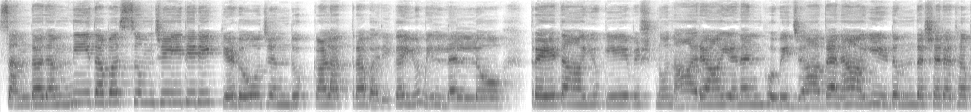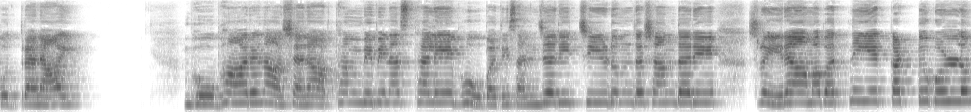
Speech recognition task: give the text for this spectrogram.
സന്തതം നീ തപസ്സും ചെയ്തിരിക്കടോ ജന്തുക്കളത്ര വരികയുമില്ലല്ലോ. ത്രേതായുകേ വിഷ്ണു നാരായണൻ ഭുവിജാതനായിടും ദശരഥപുത്രനായി. ഭൂഭാരനാശനാർത്ഥം വിപിനസ്ഥലേ ഭൂപതി സഞ്ചരിച്ചിടും ദശാന്തരെ. ശ്രീരാമപത്നിയെ കട്ടുകൊള്ളും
